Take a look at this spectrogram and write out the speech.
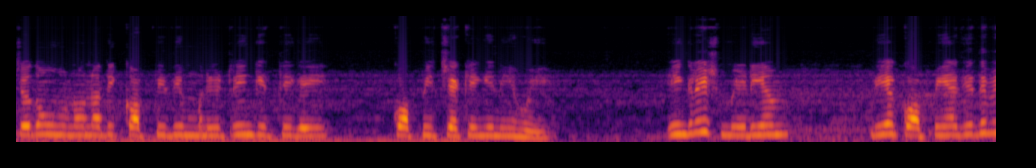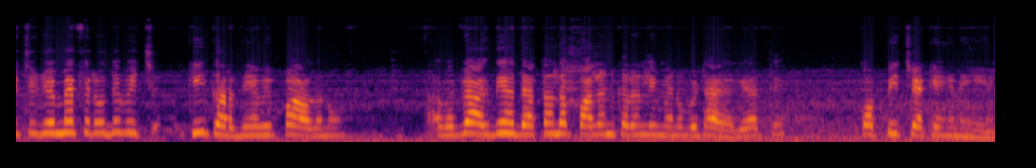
ਜਦੋਂ ਹੁਣ ਉਹਨਾਂ ਦੀ ਕਾਪੀ ਦੀ ਮੋਨੀਟਰਿੰਗ ਕੀਤੀ ਗਈ, ਕਾਪੀ ਚੈਕਿੰਗ ਹੀ ਨਹੀਂ ਹੋਈ। ਇੰਗਲਿਸ਼ ਮੀਡੀਅਮ ਦੀਆਂ ਕਾਪੀਆਂ, ਜਿਹਦੇ ਵਿੱਚ ਜੇ ਮੈਂ ਫਿਰ ਉਹਦੇ ਵਿੱਚ ਕੀ ਕਰਦੀ ਹਾਂ ਵਿਭਾਗ ਨੂੰ? ਵਿਭਾਗ ਦੀਆਂ ਹਦਾਇਤਾਂ ਦਾ ਪਾਲਣ ਕਰਨ ਲਈ ਮੈਨੂੰ ਬਿਠਾਇਆ ਗਿਆ ਇੱਥੇ। ਕਾਪੀ ਚੈਕਿੰਗ ਨਹੀਂ ਹੈ।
